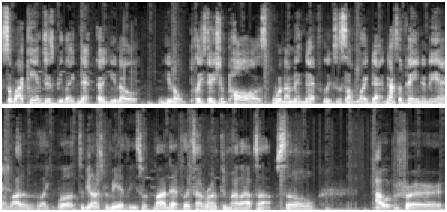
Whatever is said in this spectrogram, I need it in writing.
so I can't just be like, uh, you know, you know, PlayStation pause when I'm in Netflix or something like that, and that's a pain in the ass. A lot of like, well, to be honest, for me at least, with my Netflix, I run through my laptop, so I would prefer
